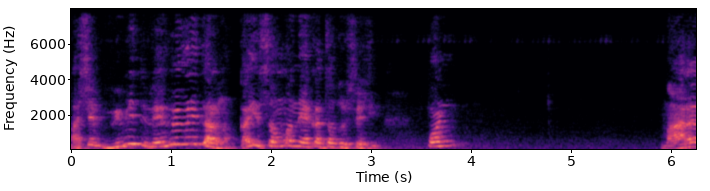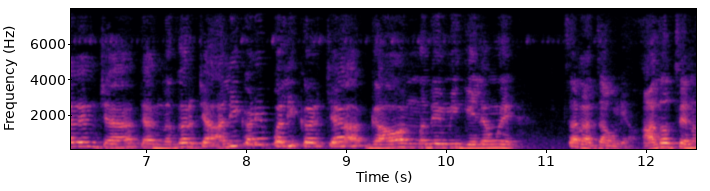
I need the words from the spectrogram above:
असे विविध वेगवेगळी कारण काही संबंध एकाचा दुसऱ्याशी पण महाराजांच्या त्या नगरच्या अलीकडे पलीकडच्या गावांमध्ये मी गेल्यामुळे चला जाऊन या. आलोच आहे ना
